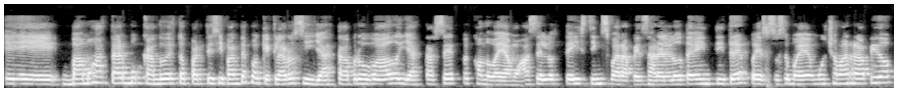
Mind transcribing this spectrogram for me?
eh, vamos a estar buscando estos participantes porque claro, si ya está aprobado y ya está set, pues cuando vayamos a hacer los tastings para pensar en el lote 23, pues eso se mueve mucho más rápido,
